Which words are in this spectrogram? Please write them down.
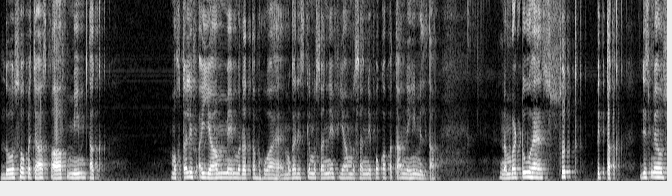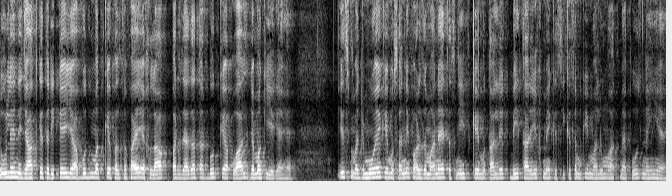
دو سو پچاس قاف میم تک مختلف ایام میں مرتب ہوا ہے، مگر اس کے مصنف یا مصنفوں کا پتہ نہیں ملتا۔ نمبر ٹو ہے، ست پتک، جس میں حصول نجات کے طریقے یا بدھ مت کے فلسفہ اخلاق پر زیادہ تر بدھ کے اقوال جمع کیے گئے ہیں۔ اس مجموعے کے مصنف اور زمانہ تصنیف کے متعلق بھی تاریخ میں کسی قسم کی معلومات محفوظ نہیں ہے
